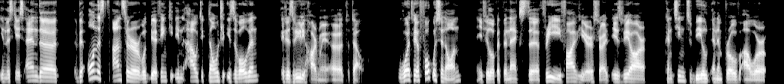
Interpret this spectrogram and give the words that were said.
in this case. And uh, the honest answer would be, I think, in how technology is evolving, it is really hard uh, to tell what we are focusing on, if you look at the next uh, three, five years, right, is we are continue to build and improve our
